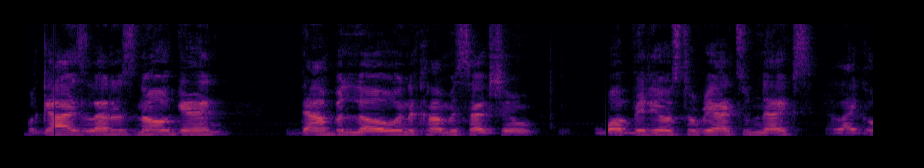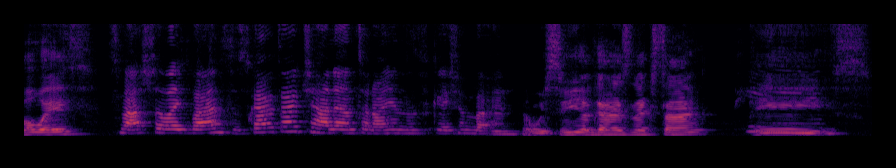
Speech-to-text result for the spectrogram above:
But guys, let us know again down below in the comment section what videos to react to next. And like always, Smash the like button, subscribe to our channel, and turn on your notification button. and we see you guys next time. Peace. Peace.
